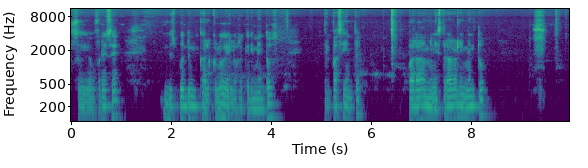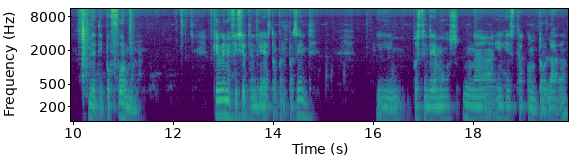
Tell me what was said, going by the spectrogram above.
se ofrece después de un cálculo de los requerimientos del paciente para administrar alimento de tipo fórmula. ¿Qué beneficio tendría esto para el paciente? Y pues tendríamos una ingesta controlada.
